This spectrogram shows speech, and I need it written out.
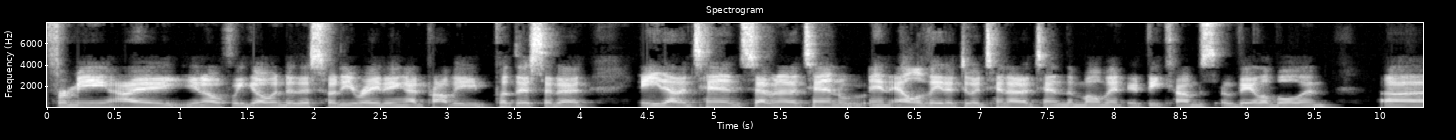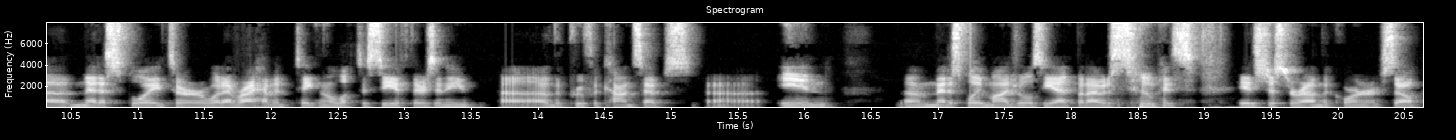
for me, I, you know, if we go into this hoodie rating, I'd probably put this at a eight out of 10, seven out of 10 and elevate it to a 10 out of 10 the moment it becomes available in uh, Metasploit or whatever. I haven't taken a look to see if there's any uh, of the proof of concepts uh, in um, Metasploit modules yet, but I would assume it's it's just around the corner. So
